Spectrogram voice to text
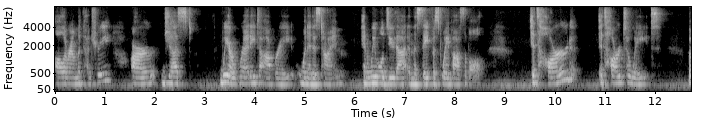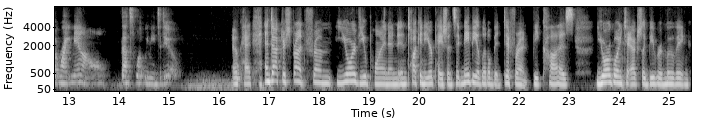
all around the country are just, we are ready to operate when it is time. And we will do that in the safest way possible. It's hard. It's hard to wait. But right now, that's what we need to do. Okay. And Dr. Sprunt, from your viewpoint and in talking to your patients, it may be a little bit different because you're going to actually be removing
